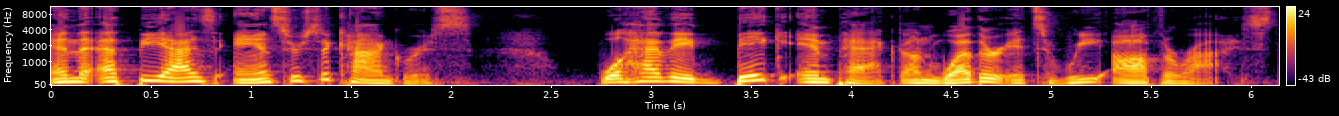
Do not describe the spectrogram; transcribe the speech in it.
and the FBI's answers to Congress will have a big impact on whether it's reauthorized.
